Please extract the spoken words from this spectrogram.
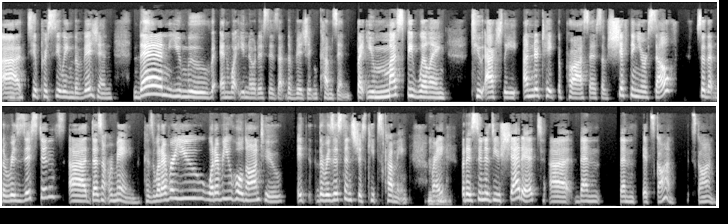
uh, mm-hmm. to pursuing the vision, then you move. And what you notice is that the vision comes in, but you must be willing to actually undertake the process of shifting yourself so that the resistance uh, doesn't remain because whatever you whatever you hold on to it the resistance just keeps coming mm-hmm. right? But as soon as you shed it uh, then then it's gone. It's gone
